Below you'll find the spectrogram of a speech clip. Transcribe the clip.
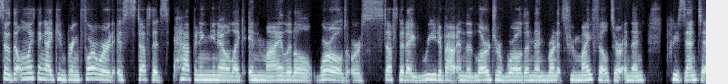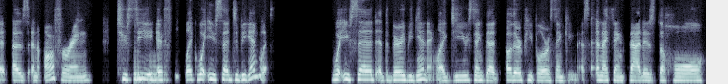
so the only thing I can bring forward is stuff that's happening, you know, like in my little world or stuff that I read about in the larger world and then run it through my filter and then present it as an offering to see mm-hmm. if, like what you said to begin with, what you said at the very beginning. Like, do you think that other people are thinking this? And I think that is the whole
